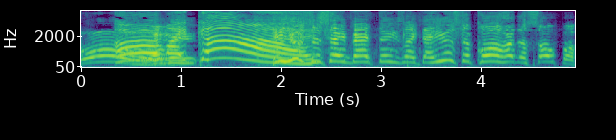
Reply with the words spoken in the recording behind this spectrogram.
Oh, oh my god! He used to say bad things like that. He used to call her the sofa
